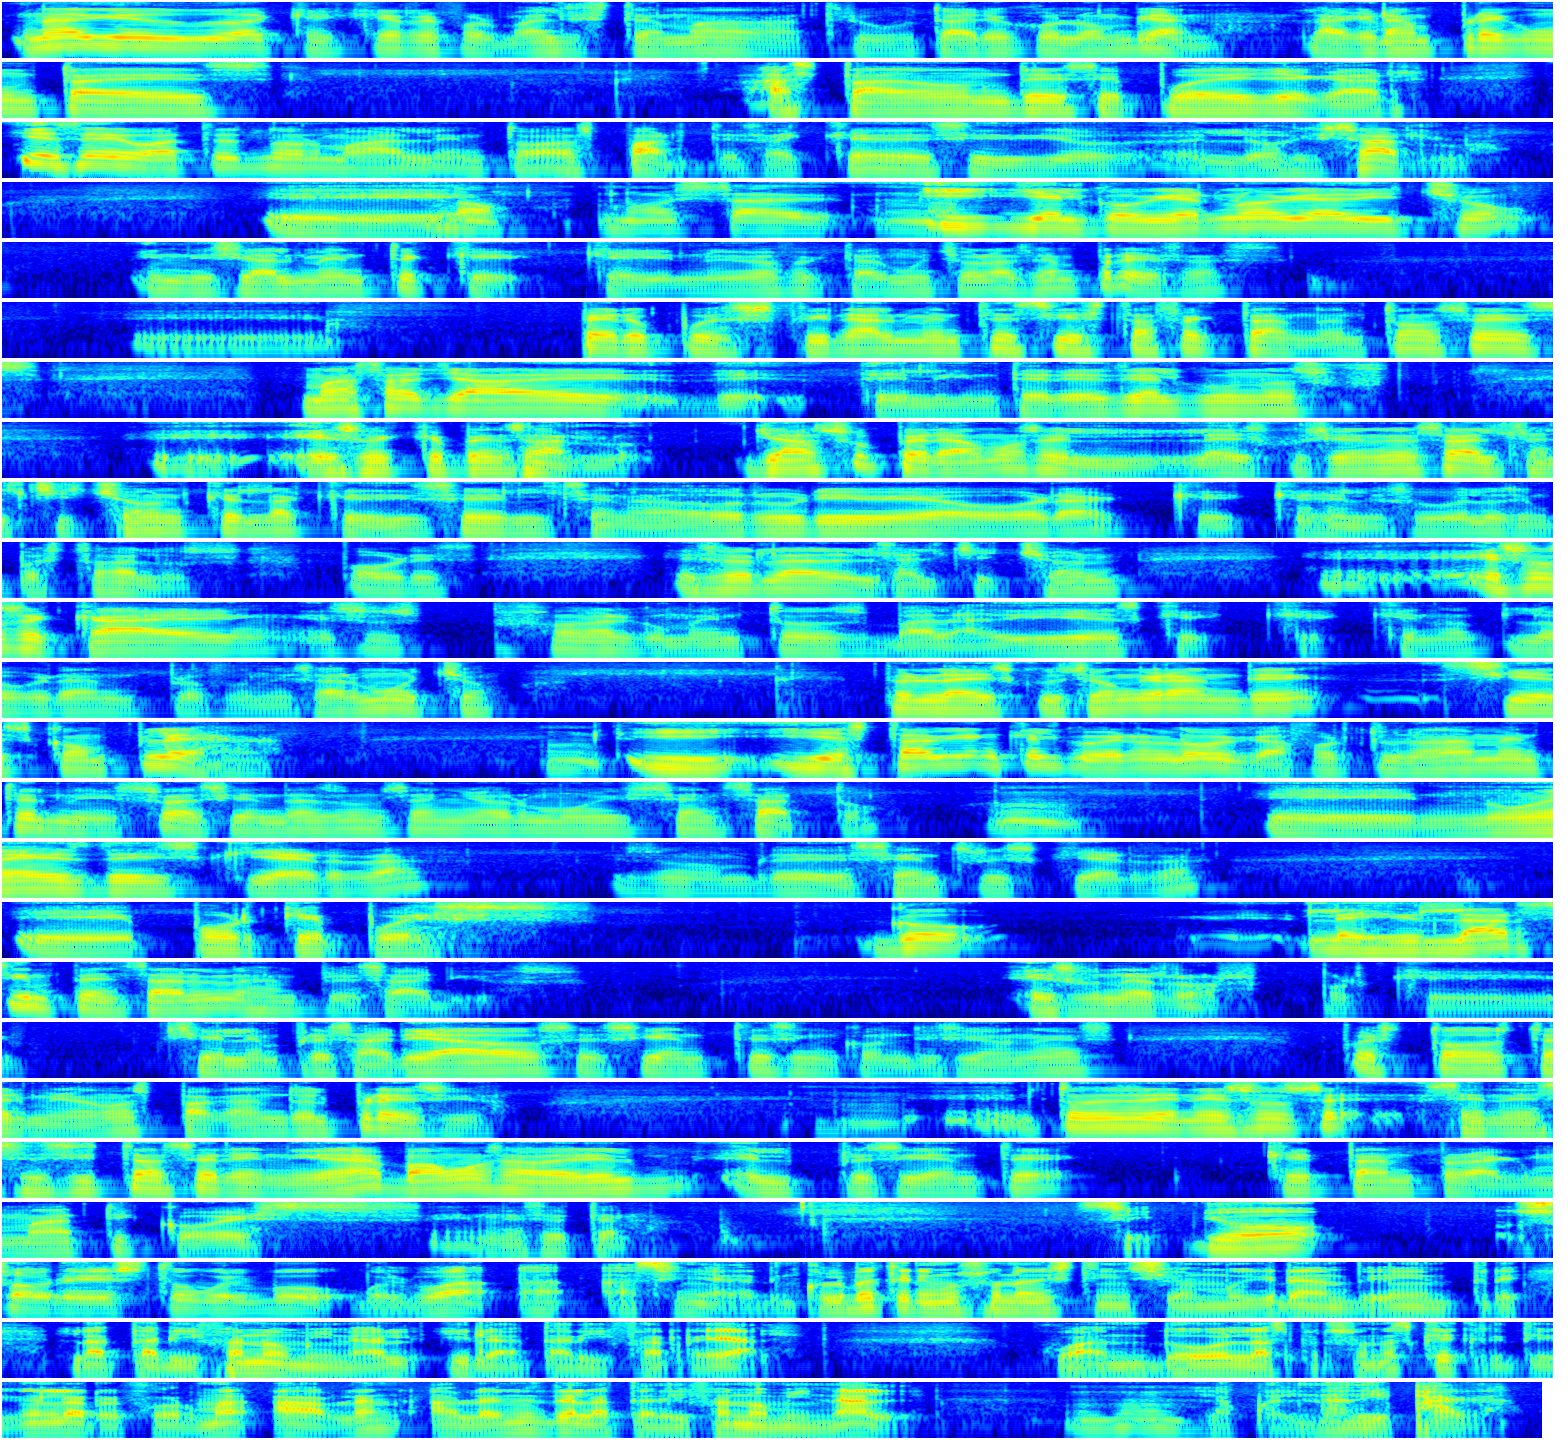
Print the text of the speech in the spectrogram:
nadie duda que hay que reformar el sistema tributario colombiano. La gran pregunta es hasta dónde se puede llegar. Y ese debate es normal en todas partes, hay que decidir logizarlo. Eh, no, no está. Y, el gobierno había dicho inicialmente que, no iba a afectar mucho a las empresas, eh, pero pues finalmente sí está afectando. Entonces, más allá del interés de algunos, eh, eso hay que pensarlo. Ya superamos la discusión esa del salchichón, que es la que dice el senador Uribe ahora, que, se le sube los impuestos a los pobres. Eso es la del salchichón. Eh, eso se cae, esos son argumentos baladíes que, no logran profundizar mucho. Pero la discusión grande sí es compleja. Mm. Y, está bien que el gobierno lo oiga. Afortunadamente el ministro de Hacienda es un señor muy sensato. Mm. Eh, no es de izquierda, es un hombre de centro izquierda eh, porque pues legislar sin pensar en los empresarios es un error, porque si el empresariado se siente sin condiciones, pues todos terminamos pagando el precio. Entonces en eso se, necesita serenidad. Vamos a ver el, presidente qué tan pragmático es en ese tema. Sí, yo sobre esto vuelvo, vuelvo a, a, señalar. En Colombia tenemos una distinción muy grande entre la tarifa nominal y la tarifa real. Cuando las personas que critican la reforma hablan, hablan de la tarifa nominal, la cual nadie paga.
